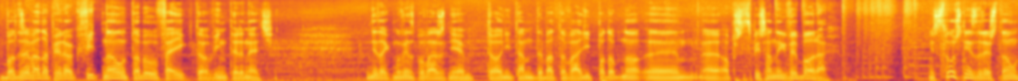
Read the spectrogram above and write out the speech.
bo drzewa dopiero kwitną. To był fake to w internecie. Nie tak mówiąc poważnie, to oni tam debatowali podobno e, e, o przyspieszonych wyborach. Słusznie zresztą,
